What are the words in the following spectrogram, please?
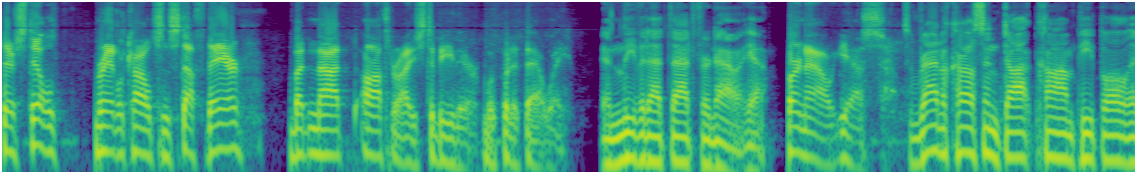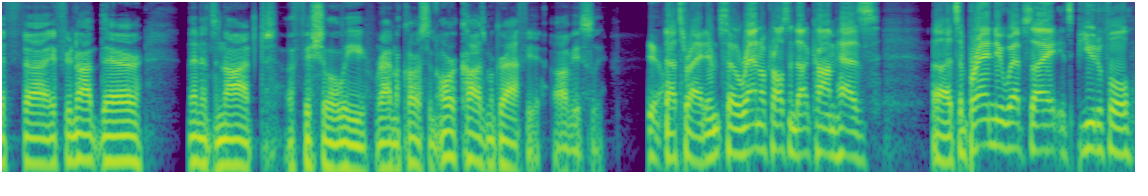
there's still Randall Carlson stuff there, but not authorized to be there. We'll put it that way. And leave it at that for now. Yeah. For now, yes. So randallcarlson.com people. If uh, if you're not there, then it's not officially Randall Carlson or Kosmographia, obviously. Yeah. That's right. And so randallcarlson.com has uh, it's a brand new website. It's beautiful.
